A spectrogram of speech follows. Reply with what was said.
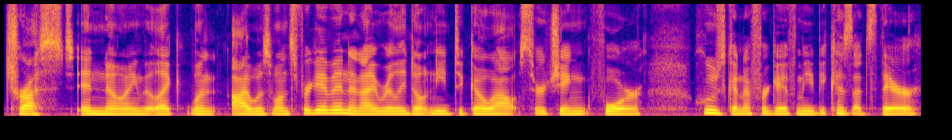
trust in knowing that like when I was once forgiven and I really don't need to go out searching for who's going to forgive me because that's their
